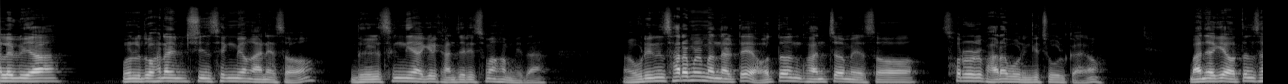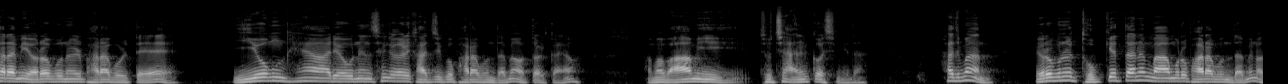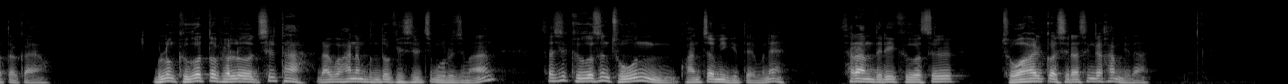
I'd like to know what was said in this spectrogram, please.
할렐루야. 오늘도 하나님 주신 생명 안에서 늘 승리하길 간절히 소망합니다. 어, 우리는 사람을 만날 때 어떤 관점에서 서로를 바라보는 게 좋을까요? 만약에 어떤 사람이 여러분을 바라볼 때 이용하려는 생각을 가지고 바라본다면 어떨까요? 아마 마음이 좋지 않을 것입니다. 하지만 여러분을 돕겠다는 마음으로 바라본다면 어떨까요? 물론 그것도 별로 싫다라고 하는 분도 계실지 모르지만 사실 그것은 좋은 관점이기 때문에 사람들이 그것을 좋아할 것이라 생각합니다.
